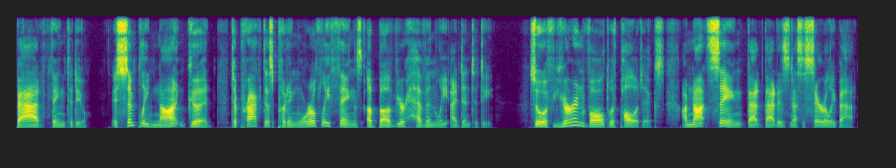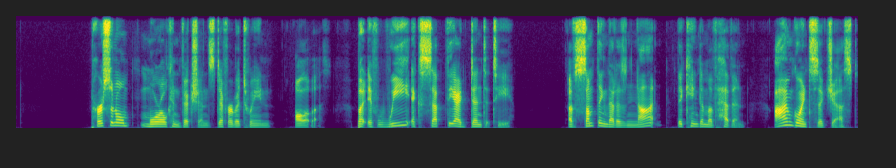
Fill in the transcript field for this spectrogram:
bad thing to do. It's simply not good to practice putting worldly things above your heavenly identity. So if you're involved with politics, I'm not saying that that is necessarily bad. Personal moral convictions differ between all of us. But if we accept the identity of something that is not the kingdom of heaven, I'm going to suggest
